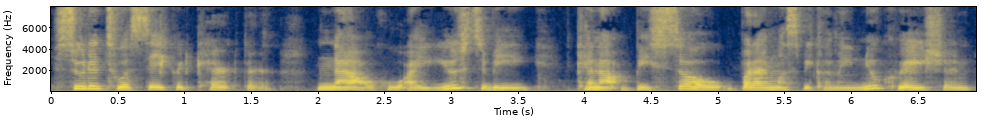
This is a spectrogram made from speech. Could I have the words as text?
suited to a sacred character. Now, who I used to be cannot be so, but I must become a new creation,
